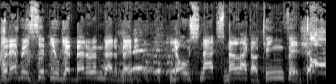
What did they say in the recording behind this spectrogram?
With every sip, you get better and better, baby. Yo snatch smell like a kingfish. Oh.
